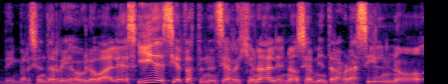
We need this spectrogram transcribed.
de inversión de riesgo globales y de ciertas tendencias regionales, ¿no? O sea, mientras Brasil no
